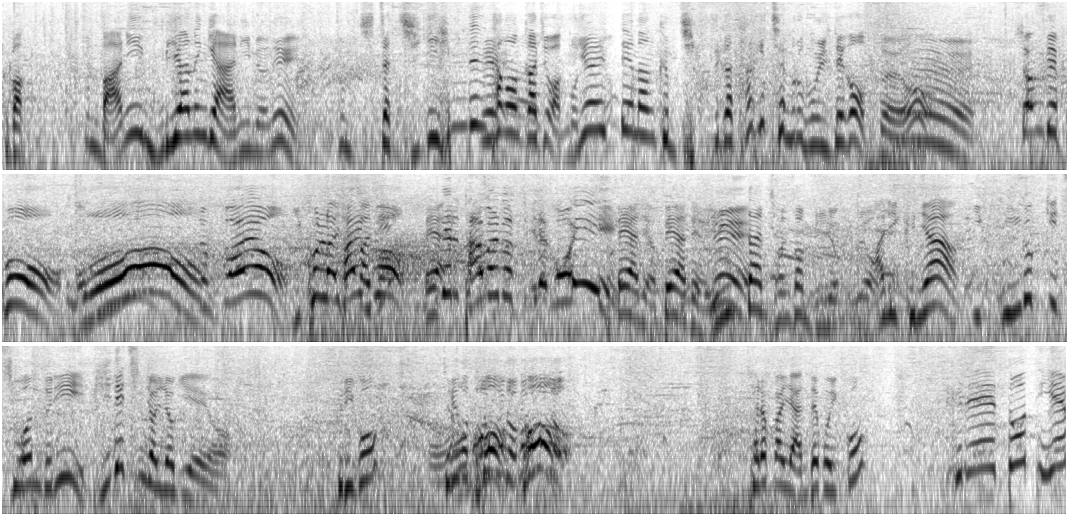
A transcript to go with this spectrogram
그막좀 많이 무리하는 게 아니면은 좀 진짜 지기 힘든 네. 상황까지 왔거든요. 무리할 때만큼 직스가 사기챔으로 보일 때가 없어요. 네. 쌍대포. 오! 좀 쏴요. 빼야, 그대로 다 밟았습니다 거의. 빼야 돼요, 빼야 돼요. 네. 일단 전선 밀렸고요. 아니 그냥 이 궁극기 지원들이 비대칭 전력이에요. 그리고 그리고 어, 더 더, 더 더. 체력 관리 안 되고 있고 그래도 DM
